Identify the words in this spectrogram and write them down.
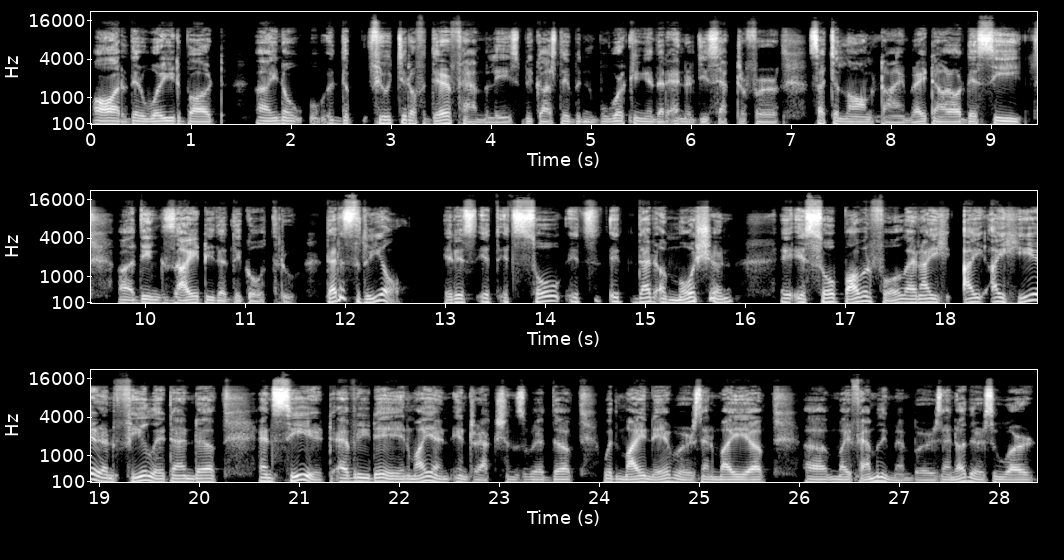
or they're worried about uh, you know the future of their families because they've been working in that energy sector for such a long time right now or they see uh, the anxiety that they go through that is real it is it it's so it's it that emotion is so powerful and i i, I hear and feel it and uh, and see it every day in my interactions with uh, with my neighbors and my uh, uh, my family members and others who are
